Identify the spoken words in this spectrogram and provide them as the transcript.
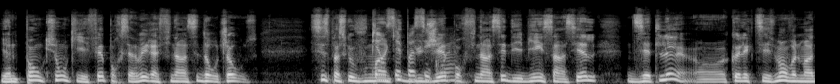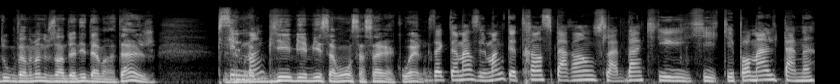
Il y a une ponction qui est faite pour servir à financer d'autres choses. Si c'est parce que vous Puis manquez de budget pour financer des biens essentiels, dites-le. Collectivement, on va demander au gouvernement de nous en donner davantage. Puis c'est le manque. bien, bien, bien savoir ça sert à quoi. là. Exactement, c'est le manque de transparence là-dedans qui est, qui, qui est pas mal tannant.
